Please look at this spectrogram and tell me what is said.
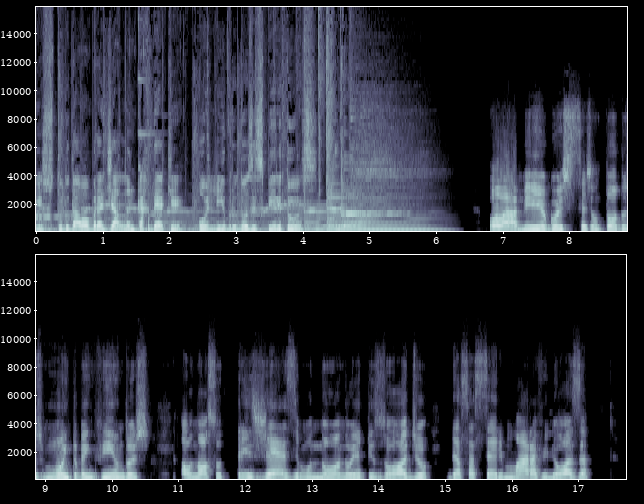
Estudo da obra de Allan Kardec, O Livro dos Espíritos. Olá, amigos, sejam todos muito bem-vindos ao nosso 39 episódio dessa série maravilhosa,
